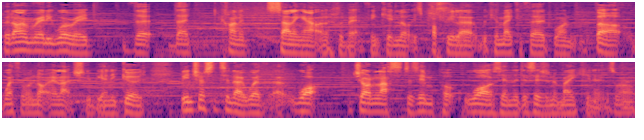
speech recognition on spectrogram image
But I'm really worried that they're kind of selling out a little bit, thinking, look, it's popular, we can make a third one, but whether or not it'll actually be any good. Be interested to know whether uh, what John Lasseter's input was in the decision of making it as well.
